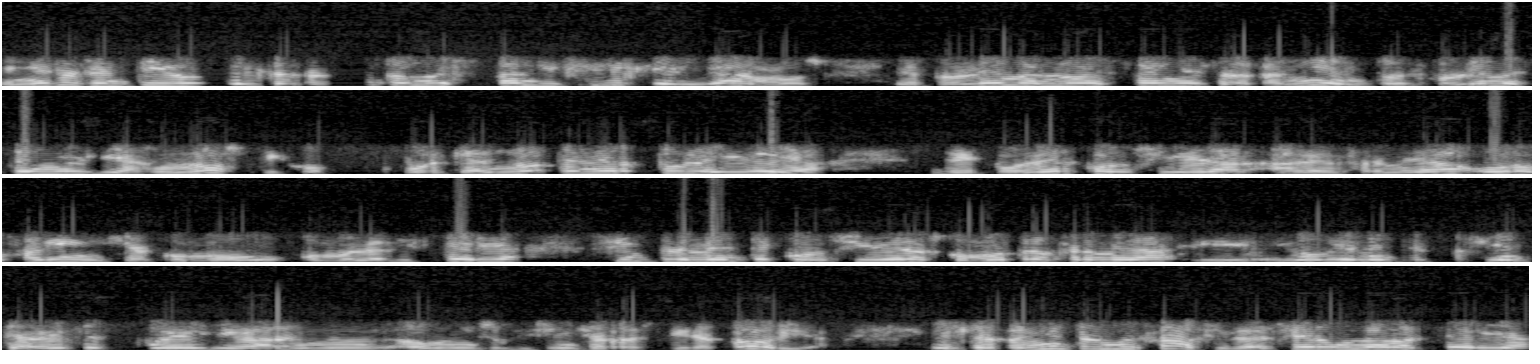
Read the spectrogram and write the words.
En ese sentido, el tratamiento no es tan difícil que digamos, el problema no está en el tratamiento, el problema está en el diagnóstico porque al no tener tú la idea de poder considerar a la enfermedad orofaringia como, como la difteria, simplemente consideras como otra enfermedad y, obviamente el paciente a veces puede llegar a, a, una insuficiencia respiratoria. El tratamiento es muy fácil, al ser una bacteria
